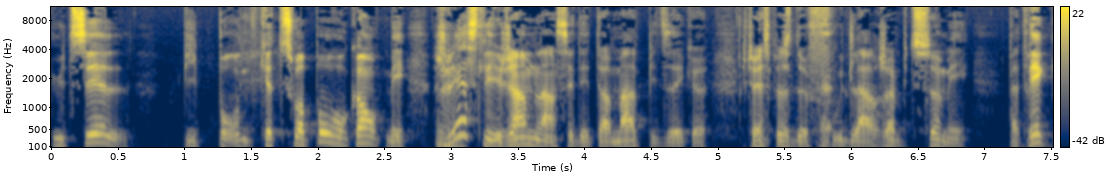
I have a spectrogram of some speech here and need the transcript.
utile. Puis pour que tu sois pas au compte. Mais je laisse les gens me lancer des tomates puis dire que je suis une espèce de fou de l'argent puis tout ça. Mais Patrick,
